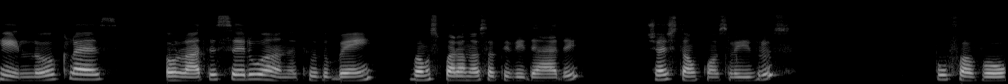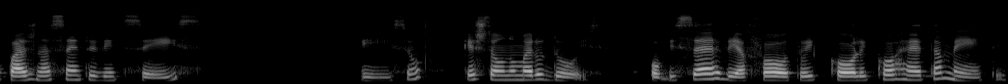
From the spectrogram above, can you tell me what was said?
Hello, class! Olá, terceiro ano, tudo bem? Vamos para a nossa atividade? Já estão com os livros? Por favor, página 126. Isso. Questão número 2. Observe a foto e cole corretamente.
